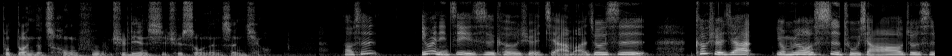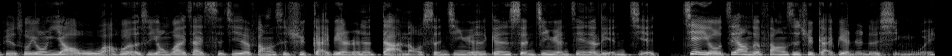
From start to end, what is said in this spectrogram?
不断的重复去练习，去熟能生巧。老师，因为你自己是科学家嘛，就是科学家有没有试图想要，就是比如说用药物啊，或者是用外在刺激的方式去改变人的大脑神经元跟神经元之间的连接？借由这样的方式去改变人的行为，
